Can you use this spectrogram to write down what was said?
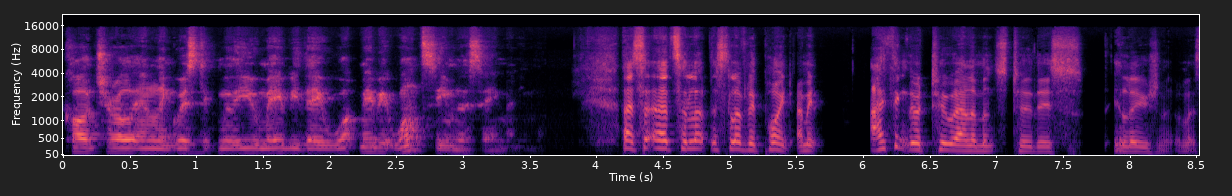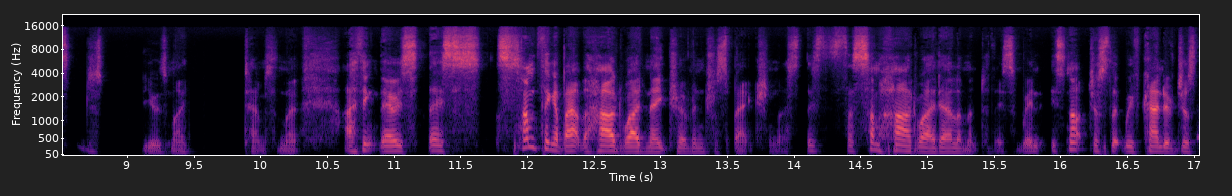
cultural and linguistic milieu maybe they won't maybe it won't seem the same anymore that's a, that's a that's a lovely point i mean i think there are two elements to this illusion let's just use my attempts at I think there's there's something about the hardwired nature of introspection. There's, there's, some hardwired element to this. It's not just that we've kind of just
